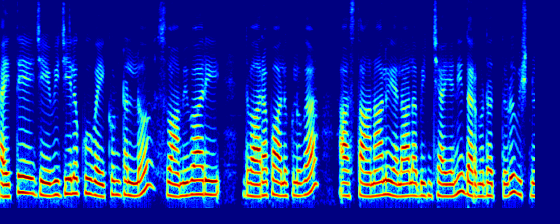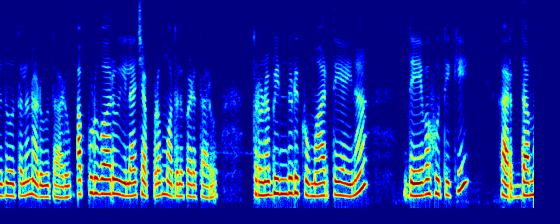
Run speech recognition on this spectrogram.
అయితే జయ విజయలకు వైకుంఠంలో స్వామివారి ద్వారపాలకులుగా ఆ స్థానాలు ఎలా లభించాయని ధర్మదత్తుడు విష్ణుదూతలను అడుగుతాడు. అప్పుడు వారు ఇలా చెప్పడం మొదలు పెడతారు. తృణబిందుడి కుమార్తె అయిన దేవహుతికి కర్దమ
